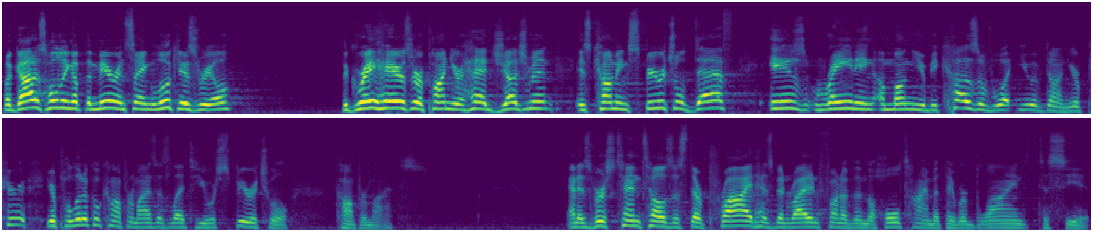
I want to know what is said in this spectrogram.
But God is holding up the mirror and saying, Look, Israel, the gray hairs are upon your head. Judgment is coming. Spiritual death is reigning among you because of what you have done. Your, pure, your political compromise has led to your spiritual compromise. And as verse 10 tells us, their pride has been right in front of them the whole time, but they were blind to see it.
